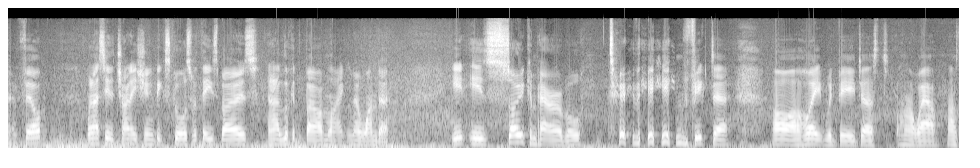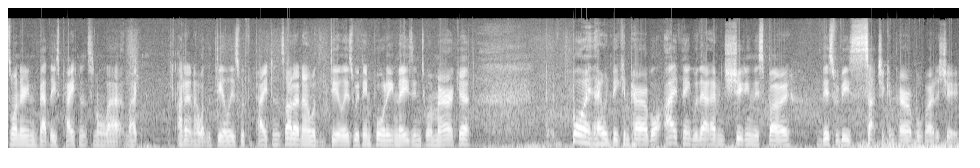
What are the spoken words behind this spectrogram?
and felt. When I see the Chinese shooting big scores with these bows and I look at the bow I'm like no wonder. It is so comparable to the Invicta. Oh Hoyt would be just oh wow. I was wondering about these patents and all that like I don't know what the deal is with the patents. I don't know what the deal is with importing these into America. But boy, they would be comparable. I think without having shooting this bow, this would be such a comparable bow to shoot.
